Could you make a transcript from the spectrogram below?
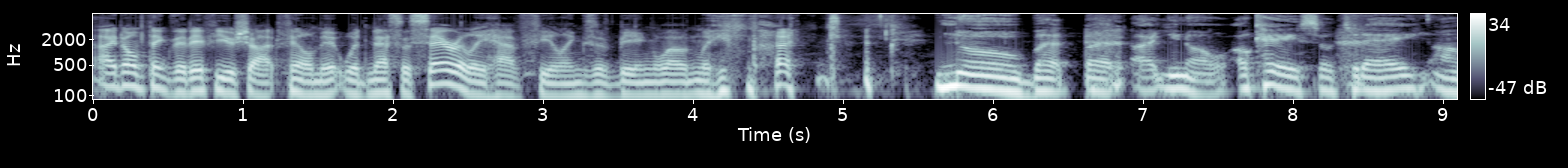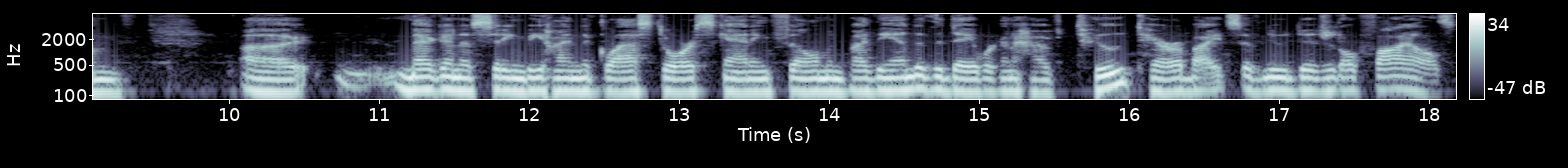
I don't think that if you shot film, it would necessarily have feelings of being lonely, but no, but but uh, you know, okay. So today, um, uh, Megan is sitting behind the glass door scanning film. And by the end of the day, we're going to have two terabytes of new digital files.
